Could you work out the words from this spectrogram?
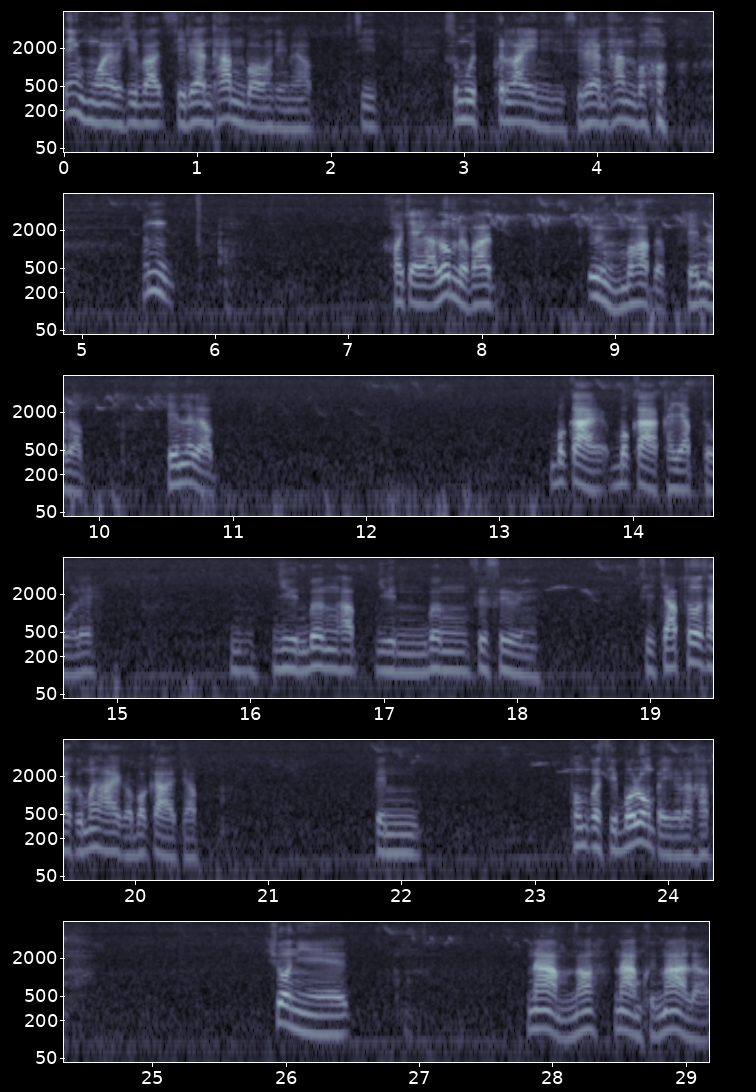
ในหัวก็คิดว่าสิเลียนท่านบ่สิไหมครับสิสมมุติเพิ่นไล่นี่สิเลียนท่านบ่มันเข้าใจอารมณ์แบบว่า อึ้งบ่ครับแบบเห็นแล้วแบบ เห็นแล้วแบบบ่กาบ่กาขยับตัวเลย ยืนเบิ่งครับ ยืนเบิ่งซื่อๆนี่สิจับโทรศัพท์ขึ้นมาถ่ายกับบ่กล้าจับ เป็นผมก็สิบลงไปอีกันแล้วครับ ช่วงนี้น้ำเนาะน้ำขึ้นมาแล้ว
